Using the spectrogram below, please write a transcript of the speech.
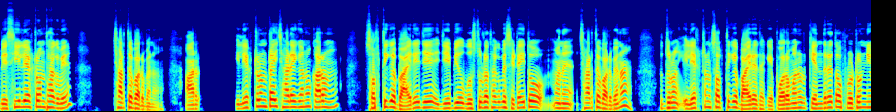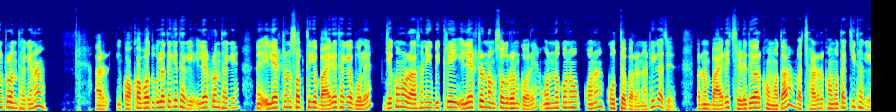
বেশি ইলেকট্রন থাকবে, ছাড়তে পারবে না। আর ইলেকট্রনটাই ছাড়ে কেন? কারণ সব থেকে বাইরে যে যে বস্তুটা থাকবে, সেটাই তো মানে ছাড়তে পারবে না। সুতরাং ইলেকট্রন সব থেকে বাইরে থাকে। পরমাণুর কেন্দ্রে তো প্রোটন নিউট্রন থাকে না। আর কক্ষপথগুলোতে কী থাকে? ইলেকট্রন থাকে। ইলেকট্রন সব থেকে বাইরে থাকে বলে যে কোনো রাসায়নিক বিক্রিয়ায় ইলেকট্রন অংশগ্রহণ করে, অন্য কোনো কণা করতে পারে না, ঠিক আছে? কারণ বাইরে ছেড়ে দেওয়ার ক্ষমতা বা ছাড়ার ক্ষমতা কি থাকে?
